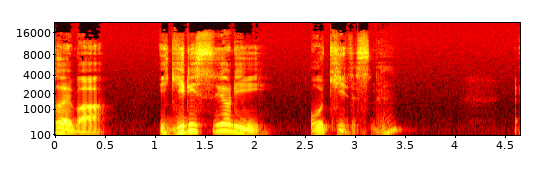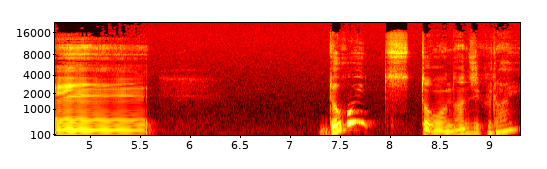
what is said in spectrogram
例えばイギリスより大きいですね。えー、ドイツと同じぐらい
